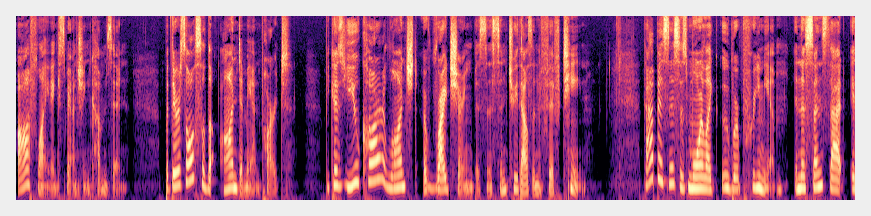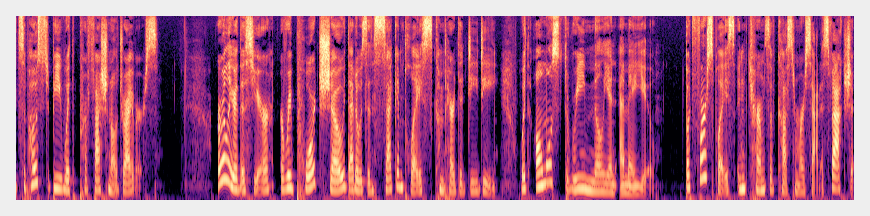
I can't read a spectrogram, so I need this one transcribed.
offline expansion comes in. But there's also the on demand part, because UCar launched a ride sharing business in 2015. That business is more like Uber Premium in the sense that it's supposed to be with professional drivers. Earlier this year, a report showed that it was in second place compared to Didi, with almost 3 million MAU, but first place in terms of customer satisfaction.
